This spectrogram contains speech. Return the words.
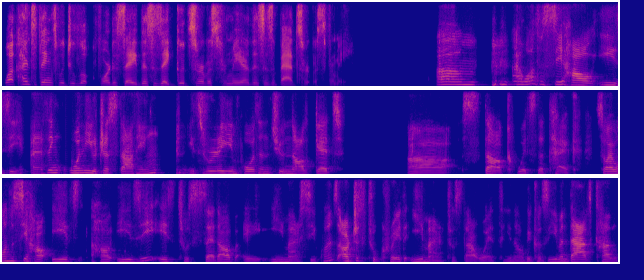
what kinds of things would you look for to say this is a good service for me or this is a bad service for me? Um, I want to see how easy. I think when you're just starting, it's really important to not get uh, stuck with the tech. So I want to see how easy how easy is to set up a email sequence or just to create email to start with, you know, because even that can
